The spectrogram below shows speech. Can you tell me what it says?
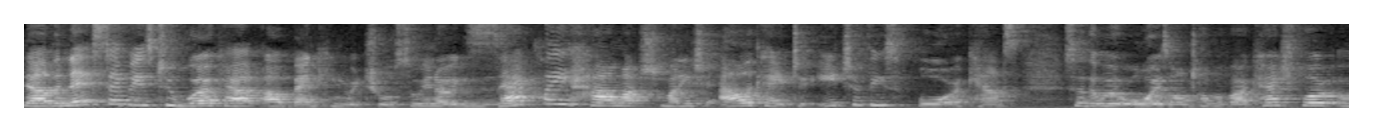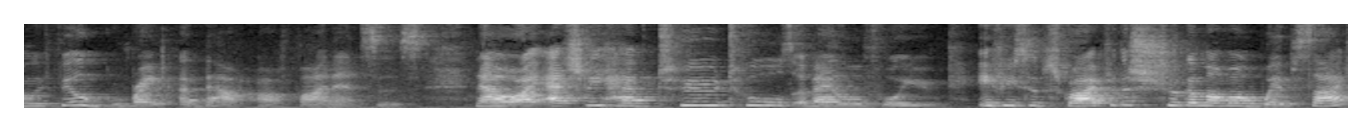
Now, the next step is to work out our banking ritual so we know exactly how much money to allocate to each of these four accounts so that we're always on top of our cash flow and we feel great about our finances. Now, I actually have two tools available for you. If you subscribe to the Sugar Mama website,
